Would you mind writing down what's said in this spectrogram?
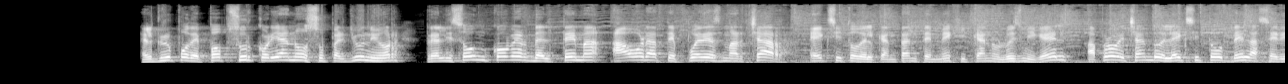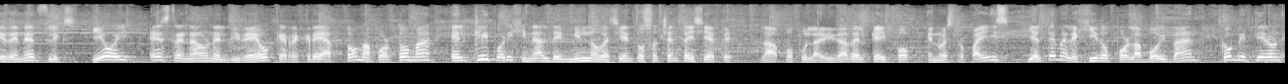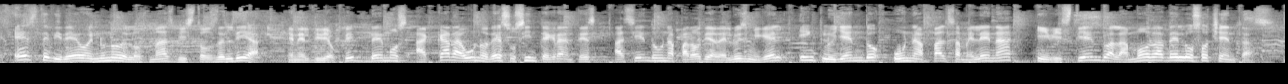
El grupo de pop surcoreano Super Junior realizó un cover del tema Ahora te puedes marchar, éxito del cantante mexicano Luis Miguel, aprovechando el éxito de la serie de Netflix. Y hoy estrenaron el video que recrea toma por toma el clip original de 1987. La popularidad del K-pop en nuestro país y el tema elegido por la boy band convirtieron este video en uno de los más vistos del día. En el videoclip vemos a cada uno de sus integrantes haciendo una parodia de Luis Miguel, incluyendo una falsa melena y vistiendo a la moda de los ochentas.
